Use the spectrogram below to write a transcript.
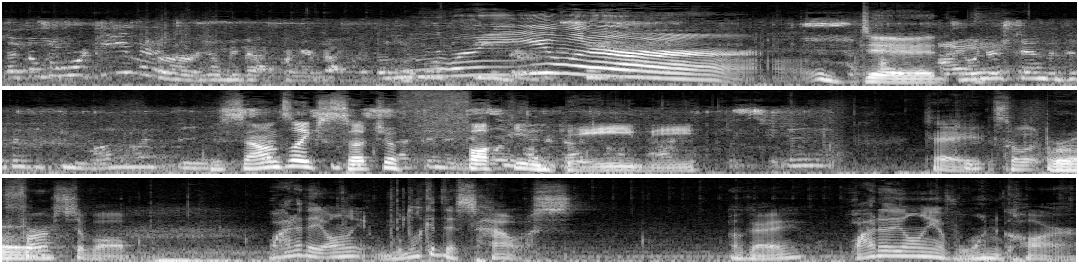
that doesn't work either. You'll be back when you're back. That doesn't work either. Dude, Do you understand the difference between my life being he sounds like such a to the second and fucking baby. Okay, so Bro. first of all, why do they only look at this house? Okay, why do they only have one car?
